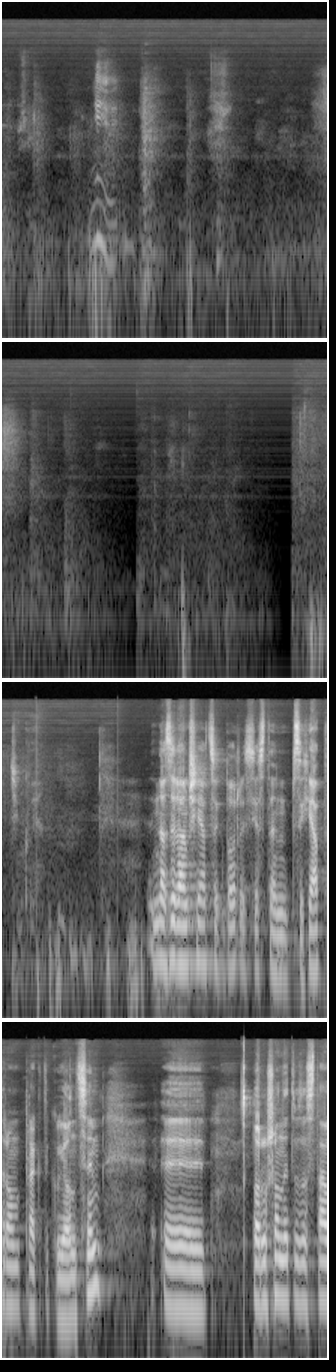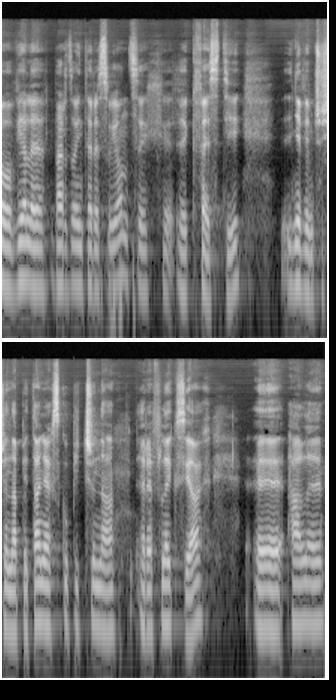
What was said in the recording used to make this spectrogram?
Oj. Nie, nie. tak? Dziękuję. Nazywam się Jacek Borys, jestem psychiatrą praktykującym. Y, Poruszone tu zostało wiele bardzo interesujących y, kwestii. Nie wiem, czy się na pytaniach skupić, czy na refleksjach, y, ale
